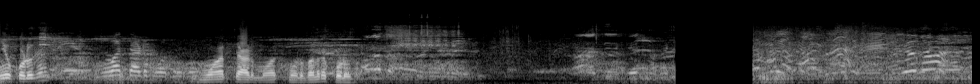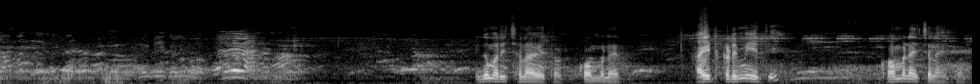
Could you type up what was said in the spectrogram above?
ನೀವು ಕೊಡೋದು? ಮೂವತ್ತೆರಡು ಮೂವತ್ತ್ಮೂರು ಬಂದ್ರೆ ಕೊಡೋದು. ಇದು ಮರಿ ಚೆನ್ನಾಗೈತೆ ನೋಡಿ ಹೈಟ್ ಕಡಿಮೆ ಐತಿ. ಕೊಂಬನೆ ಚೆನ್ನಾಗೈತೆ ನೋಡಿ.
